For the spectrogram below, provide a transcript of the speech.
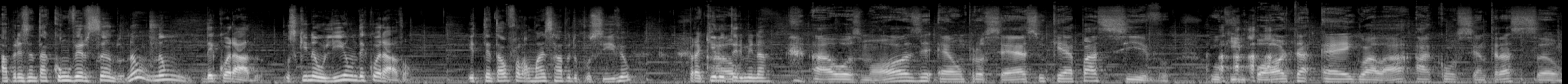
apresentar conversando, não, não decorado. Os que não liam, decoravam. E tentavam falar o mais rápido possível para aquilo a, terminar. A osmose é um processo que é passivo. O que importa é igualar a concentração.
